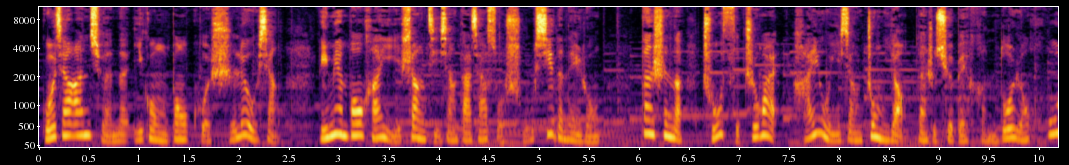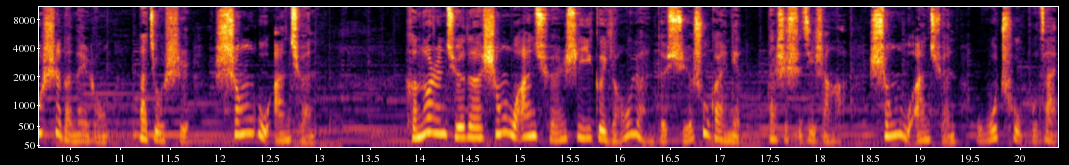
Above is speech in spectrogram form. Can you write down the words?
国家安全呢，一共包括十六项，里面包含以上几项大家所熟悉的内容。但是呢，除此之外，还有一项重要但是却被很多人忽视的内容，那就是生物安全。很多人觉得生物安全是一个遥远的学术概念，但是实际上啊，生物安全无处不在。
